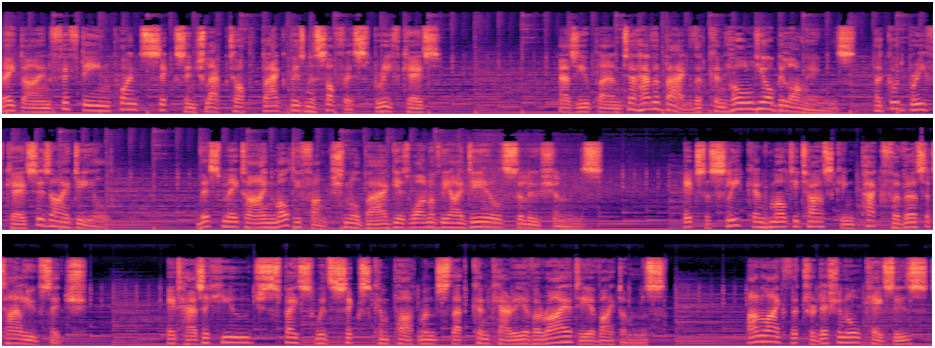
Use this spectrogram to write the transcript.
MATEIN 15.6 inch laptop bag business office briefcase. As you plan to have a bag that can hold your belongings, a good briefcase is ideal. This MATEIN multifunctional bag is one of the ideal solutions. It's a sleek and multitasking pack for versatile usage. It has a huge space with six compartments that can carry a variety of items. Unlike the traditional cases,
